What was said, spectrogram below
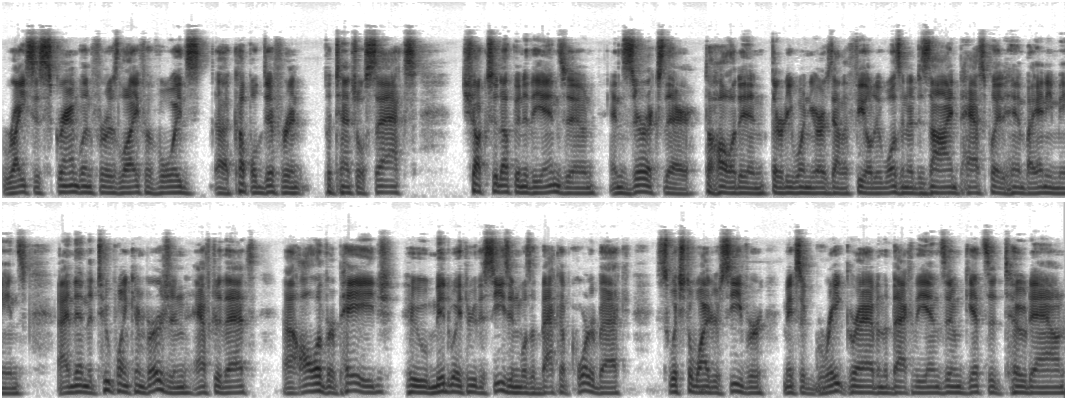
Rice is scrambling for his life, avoids a couple different potential sacks, chucks it up into the end zone, and Zurek's there to haul it in 31 yards down the field. It wasn't a designed pass play to him by any means. And then the two point conversion after that uh, Oliver Page, who midway through the season was a backup quarterback, switched to wide receiver, makes a great grab in the back of the end zone, gets a toe down,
